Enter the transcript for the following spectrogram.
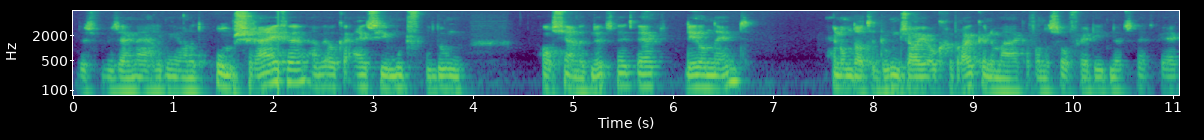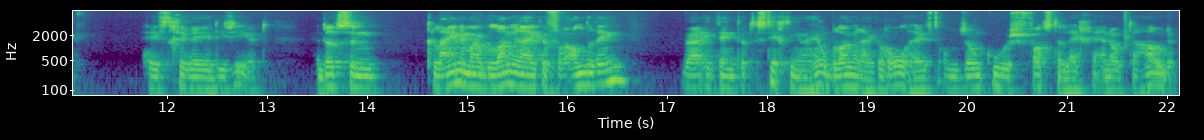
Dus we zijn eigenlijk meer aan het omschrijven aan welke eisen je moet voldoen als je aan het nutsnetwerk deelneemt. En om dat te doen zou je ook gebruik kunnen maken van de software die het nutsnetwerk heeft gerealiseerd. En dat is een kleine maar belangrijke verandering, waar ik denk dat de stichting een heel belangrijke rol heeft om zo'n koers vast te leggen en ook te houden.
